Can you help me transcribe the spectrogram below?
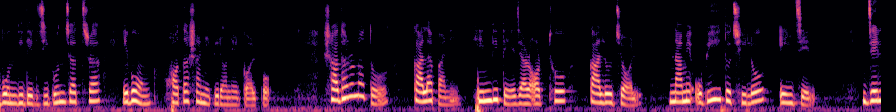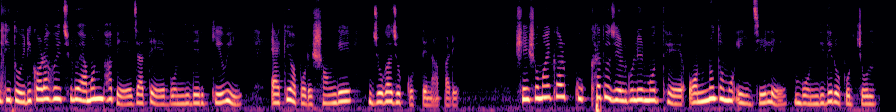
বন্দীদের জীবনযাত্রা এবং হতাশা নিপীড়নের গল্প। সাধারণত কালাপানি, হিন্দিতে যার অর্থ কালো জল, নামে অভিহিত ছিল এই জেল। জেলটি তৈরি করা হয়েছিল এমনভাবে যাতে বন্দীদের কেউই একে অপরের সঙ্গে যোগাযোগ করতে না পারে। সেই সময়কার কুখ্যাত জেলগুলির মধ্যে অন্যতম এই জেলে বন্দীদের ওপর চলত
